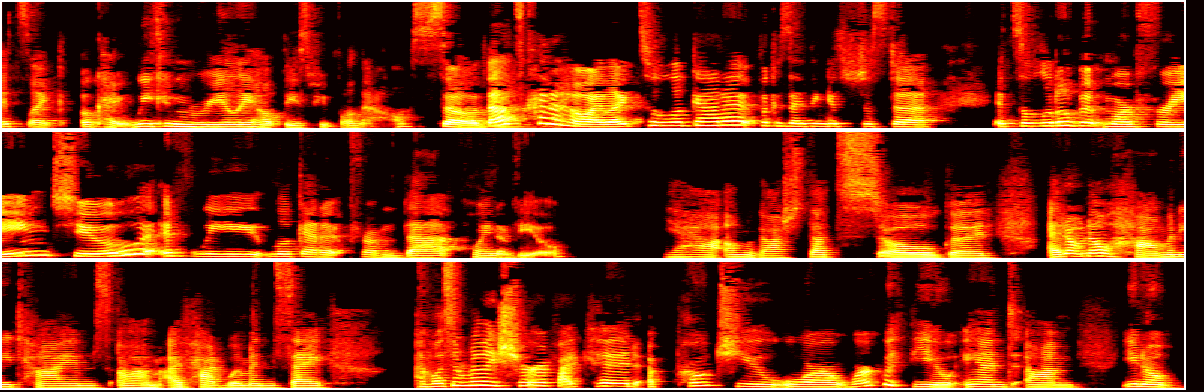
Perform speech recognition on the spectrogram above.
it's like, okay, we can really help these people now. So that's kind of how I like to look at it because I think it's just a, it's a little bit more freeing too if we look at it from that point of view. Yeah. Oh my gosh, that's so good. I don't know how many times um, I've had women say, I wasn't really sure if I could approach you or work with you. And, um, you know,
